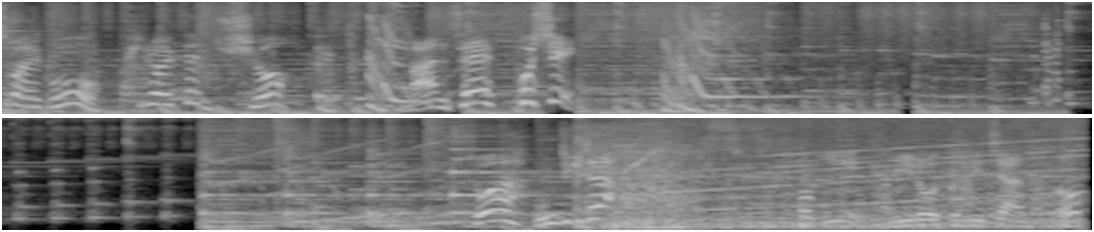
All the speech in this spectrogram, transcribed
무리하지 말고 필요할 땐 쉬어. 만세 푸시. 좋아, 움직이자. 거기 위로 들리지 않도록.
